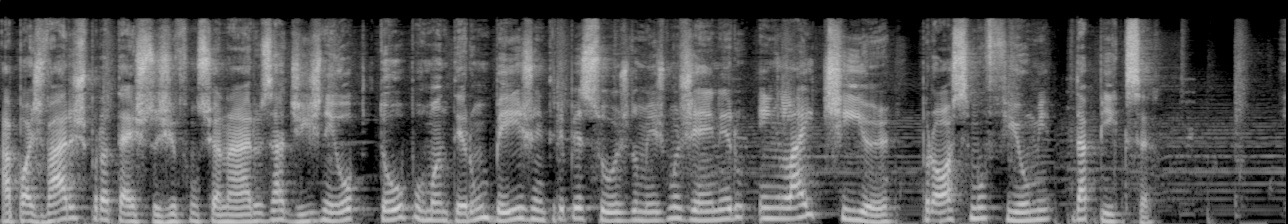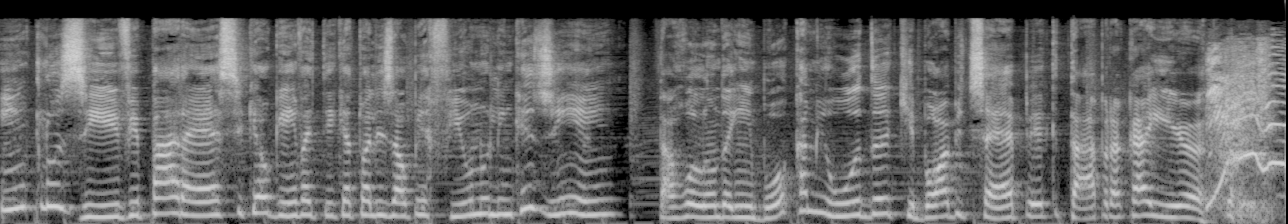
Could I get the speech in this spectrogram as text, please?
Após vários protestos de funcionários, a Disney optou por manter um beijo entre pessoas do mesmo gênero em Lightyear, próximo filme da Pixar. Inclusive, parece que alguém vai ter que atualizar o perfil no LinkedIn, hein? Tá rolando aí em boca miúda que Bob Chapek tá pra cair.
